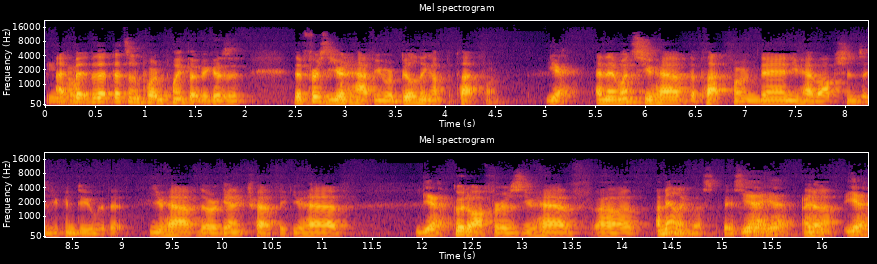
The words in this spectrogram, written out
You know? I, but but that, that's an important point though, because it, the first year and a half you were building up the platform. yeah, And then once you have the platform, then you have options that you can do with it. You have the organic traffic, you have yeah. good offers, you have uh, a mailing list, basically. Yeah, yeah, and, Yeah. yeah.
